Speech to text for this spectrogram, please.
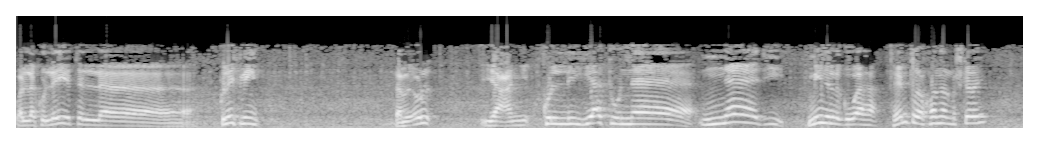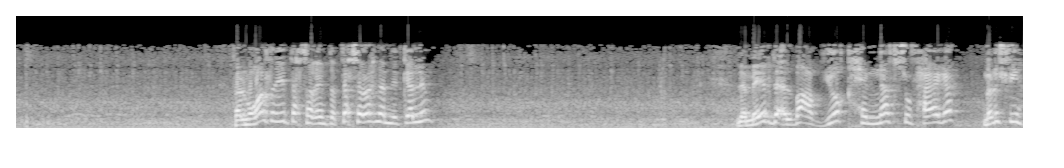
ولا كلية كلية مين؟ لما نقول يعني كليتنا نادي مين اللي جواها؟ فهمتوا يا إخوانا المشكلة دي؟ فالمغالطة دي بتحصل إمتى؟ بتحصل وإحنا بنتكلم لما يبدأ البعض يقحم نفسه في حاجة ملوش فيها.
